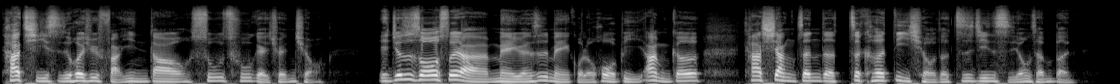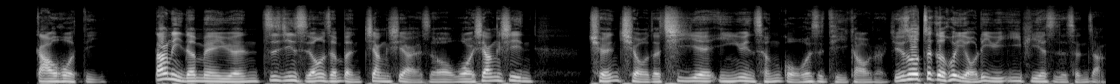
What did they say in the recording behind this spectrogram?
它其实会去反映到输出给全球。也就是说，虽然美元是美国的货币，阿姆哥它象征的这颗地球的资金使用成本高或低。当你的美元资金使用成本降下来的时候，我相信全球的企业营运成果会是提高的，也就是说，这个会有利于 EPS 的成长。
